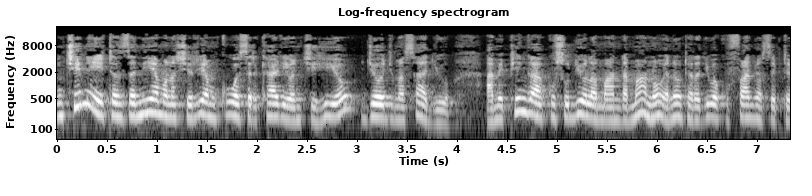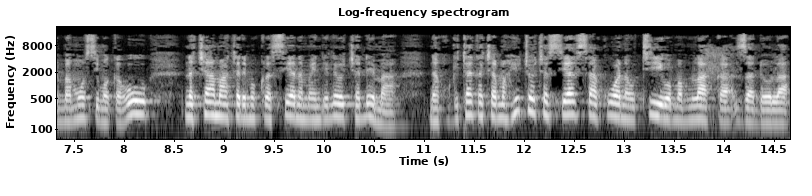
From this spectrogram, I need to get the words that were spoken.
Nchini Tanzania, mwanasheria mkuu wa serikali wa nchi hiyo George Masaju amepinga kusudio la maandamano yanayotarajiwa kufanywa Septemba mosi mwaka huu na chama cha demokrasia na maendeleo CHADEMA na kukitaka chama hicho cha siasa kuwa na utii wa mamlaka za dola.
